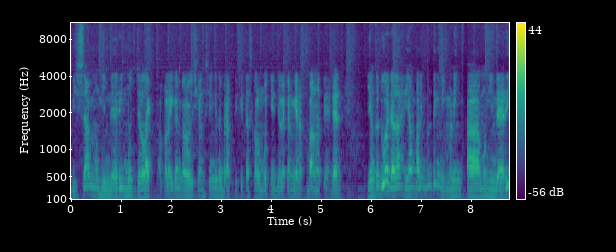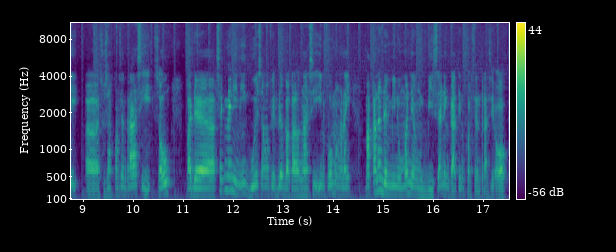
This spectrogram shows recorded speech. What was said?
bisa menghindari mood jelek. Apalagi kan kalau siang-siang kita beraktivitas kalau moodnya jelek kan gak enak banget ya. Dan yang kedua adalah yang paling penting nih mening- eh, menghindari eh, susah konsentrasi. So pada segmen ini gue sama Firda bakal ngasih info mengenai makanan dan minuman yang bisa ningkatin konsentrasi oh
